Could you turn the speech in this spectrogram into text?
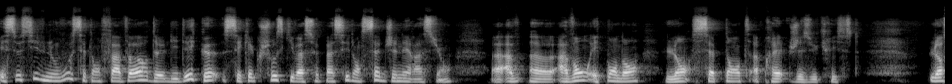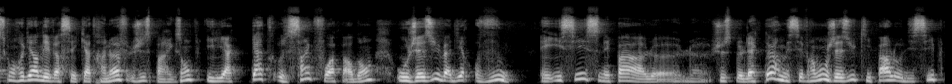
Et ceci, de nouveau, c'est en faveur de l'idée que c'est quelque chose qui va se passer dans cette génération, euh, euh, avant et pendant l'an 70 après Jésus-Christ. Lorsqu'on regarde les versets 4 à 9, juste par exemple, il y a quatre ou cinq fois, pardon, où Jésus va dire vous et ici, ce n'est pas le, juste le lecteur, mais c'est vraiment Jésus qui parle aux disciples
